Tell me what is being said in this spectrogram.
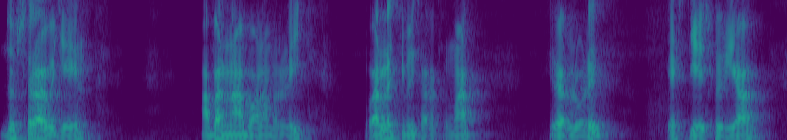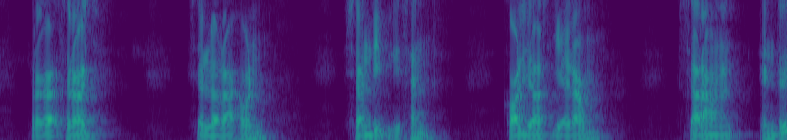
துஷ்ரா விஜயன் அபர்ணா பாலமுரளி வரலட்சுமி சரத்குமார் இவர்களோடு எஸ் ஜெயசூர்யா பிரகாஷ்ராஜ் செல்வராகவன் சந்தீப் கிஷன் காளிதாஸ் ஜெயராம் சரவணன் என்று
